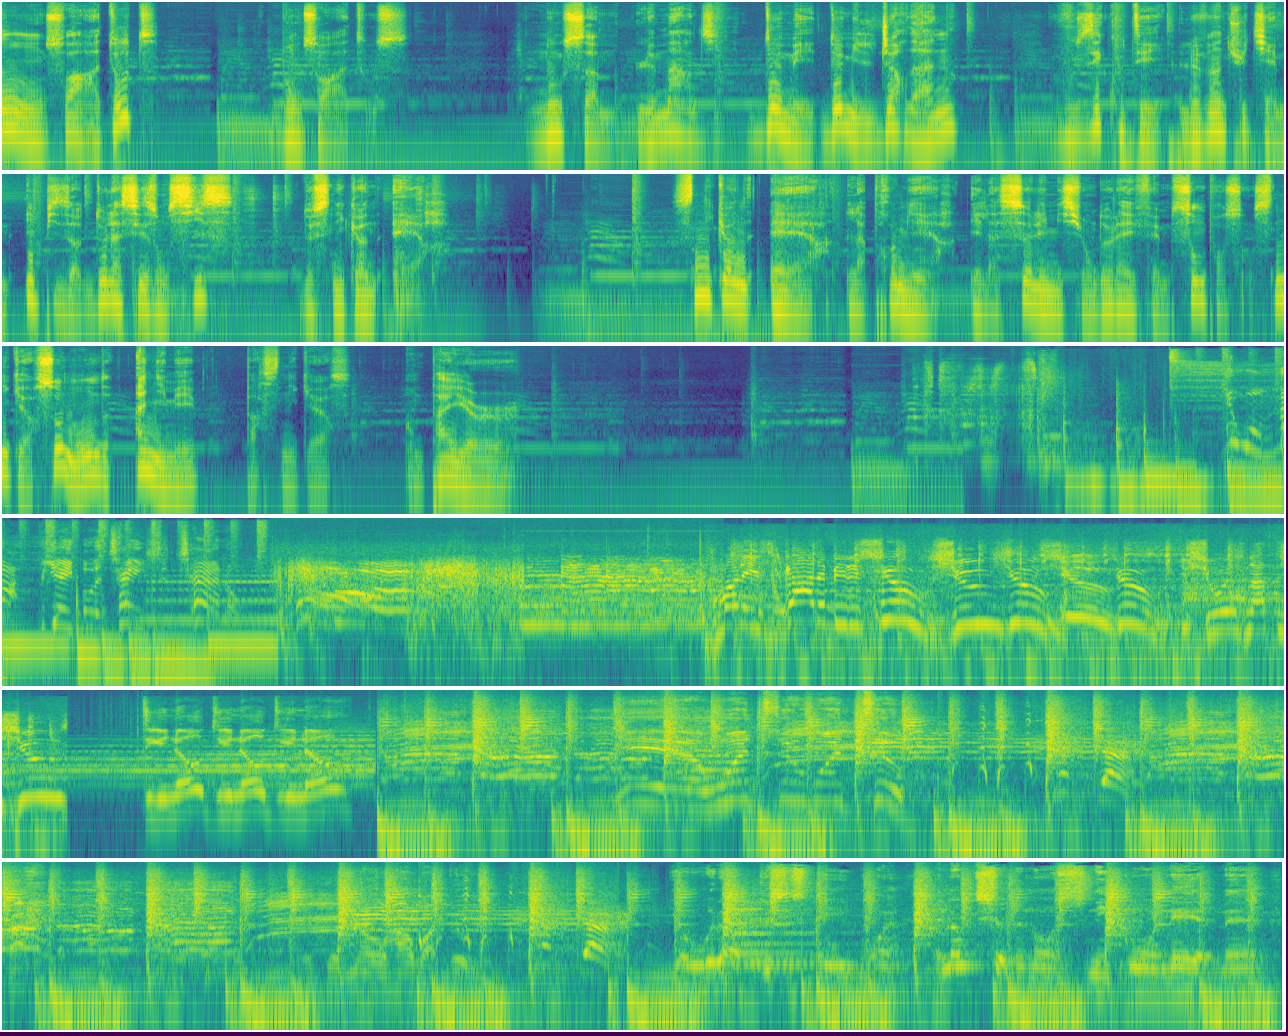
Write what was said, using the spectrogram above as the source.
Bonsoir à toutes, bonsoir à tous. Nous sommes le mardi 2 mai 2000 Jordan. Vous écoutez le 28e épisode de la saison 6 de Sneak on Air. Sneak on Air, la première et la seule émission de la FM 100% sneakers au monde, animée par Sneakers Empire. You will not be able to change the channel. Money's gotta be the shoes. Shoes, shoes, shoes. shoes. You sure it's not the shoes? Do you know? Do you know? Do you know? Yeah, one, two, one, two. You know how I do. Yo, what up? This is A1, and I'm chilling on Sneak on Air, man.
